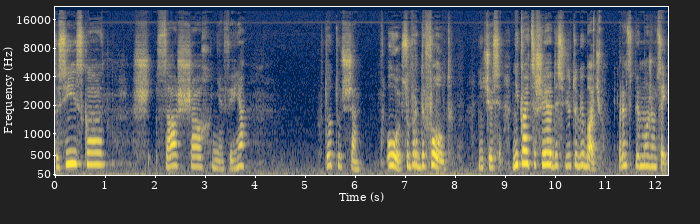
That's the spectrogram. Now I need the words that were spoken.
Сосіска, Сашах, ні, фігня. Хто тут ще? О, супер дефолт. Нічого себе. Мені кажеться, що я десь в Ютубі бачу. В принципі, можемо цей.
